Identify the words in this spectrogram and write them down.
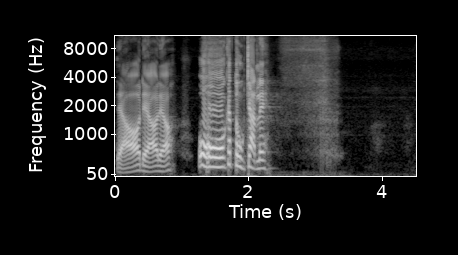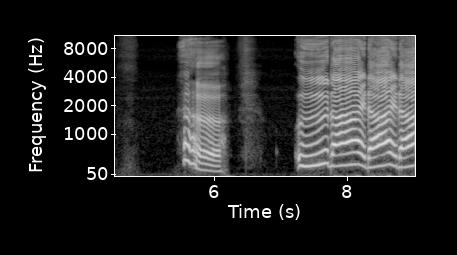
เดี๋ยวเดี๋ยวเดี๋ยว โอ้โห กระตุกจัดเลย เออเออได้ได้ได้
